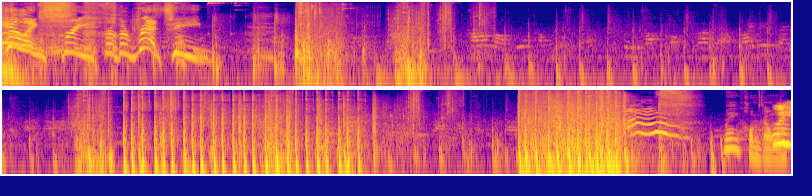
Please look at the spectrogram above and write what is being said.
Killing spree for the red team. แม่งคมจังวะ อุ้ย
